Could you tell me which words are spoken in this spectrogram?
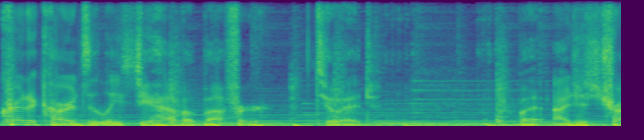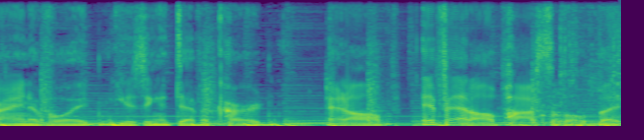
credit cards, at least you have a buffer to it. But I just try and avoid using a debit card at all, if at all possible. But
